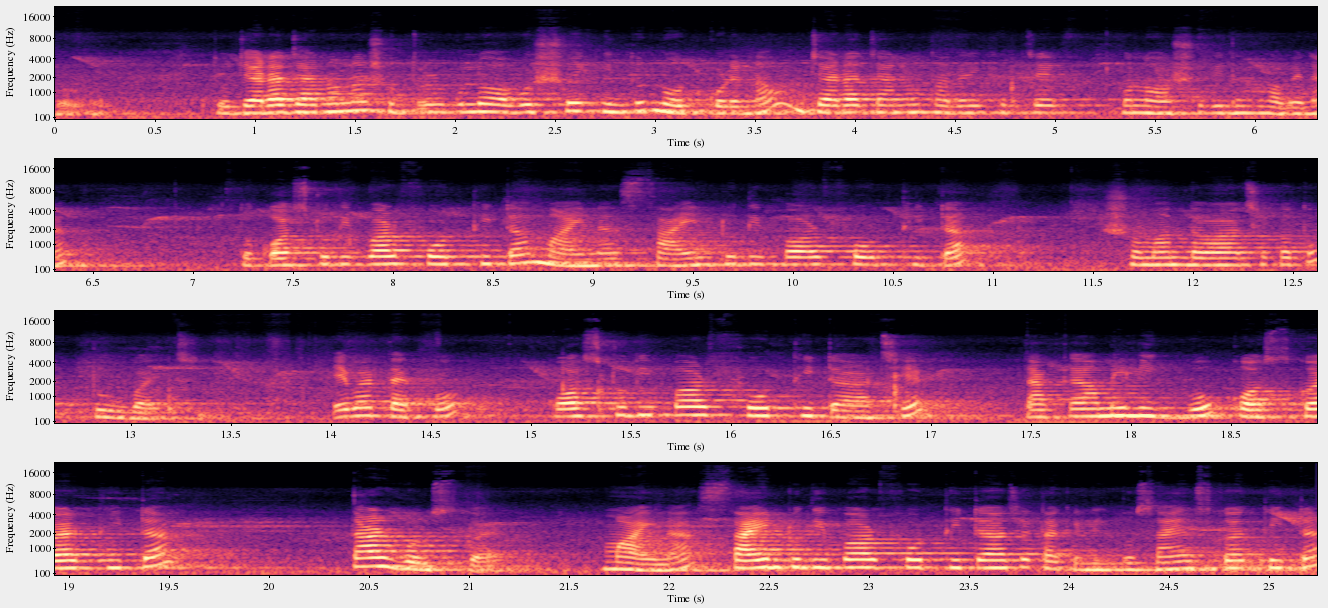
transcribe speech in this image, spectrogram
করব। তো যারা জানো না সূত্রগুলো, অবশ্যই কিন্তু নোট করে নাও। যারা জানো তাদের ক্ষেত্রে কোনো অসুবিধা হবে না। তো cos to the power four theta minus sine to the power four theta সমান দেওয়া আছে কত? টু বাই থ্রি এবার দেখো cos to the power four theta আছে, তাকে আমি লিখব কস স্কোয়ার থিটা তার whole square minus sine to the power four theta আছে, তাকে লিখব সাইন স্কোয়ার থিটা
